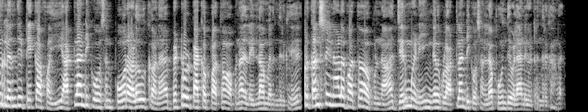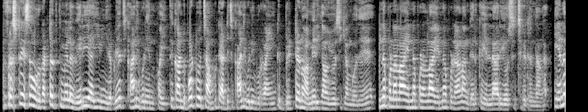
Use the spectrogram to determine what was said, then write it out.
ஊர்ல இருந்து டேக் ஆஃப் ஆகி அட்லாண்டிக் ஓசன் போற அளவுக்கான பெட்ரோல் பேக்கப் பார்த்தோம் அப்படின்னா இதில் இல்லாம இருந்திருக்கு. ஒரு கன்ஸ்டைனால பார்த்தோம் அப்படின்னா ஜெர்மனி இங்களுக்குள்ள அட்லாண்டிக் ஓசன்ல புகுந்து விளையாண்டுகிட்டு இருந்திருக்காங்க. ஃப்ரஸ்ட்ரேஷன் ஒரு கட்டத்துக்கு மேல வெறியாகி இவங்க எப்படியாச்சும் காலி பண்ணி இத்துக்காண்டு போட்டு வச்சு அம்புட்டு அடிச்சு காலி பண்ணி போடுறாங்கன்ட்டு பிரிட்டனும் அமெரிக்காவும் யோசிக்கும் போது என்ன பண்ணலாம் என்ன பண்ணலாம் என்ன பண்ணலாம் அங்க இருக்க எல்லாரும் யோசிச்சுக்கிட்டு இருந்தாங்க. என்ன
